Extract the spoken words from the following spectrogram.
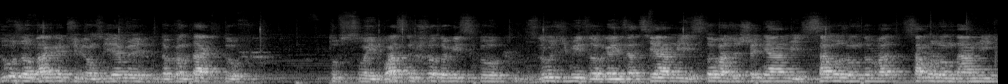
dużo wagę przywiązujemy do kontaktów tu w swoim własnym środowisku, z ludźmi, z organizacjami, stowarzyszeniami, z samorządami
